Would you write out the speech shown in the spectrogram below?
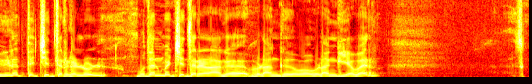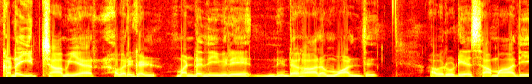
ஈழத்து சித்தர்களுள் முதன்மை சித்தர்களாக விளங்கு விளங்கியவர் கடையிற்சாமியார் அவர்கள் மண்டதீவிலே நீண்ட காலம் வாழ்ந்து அவருடைய சமாதி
